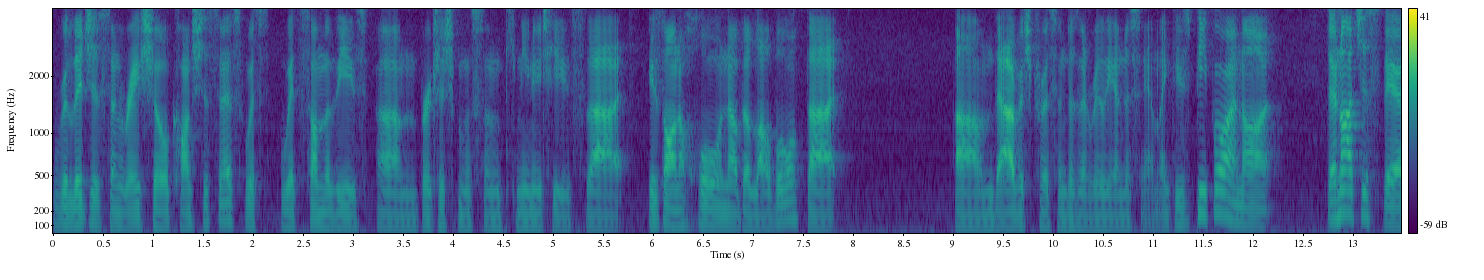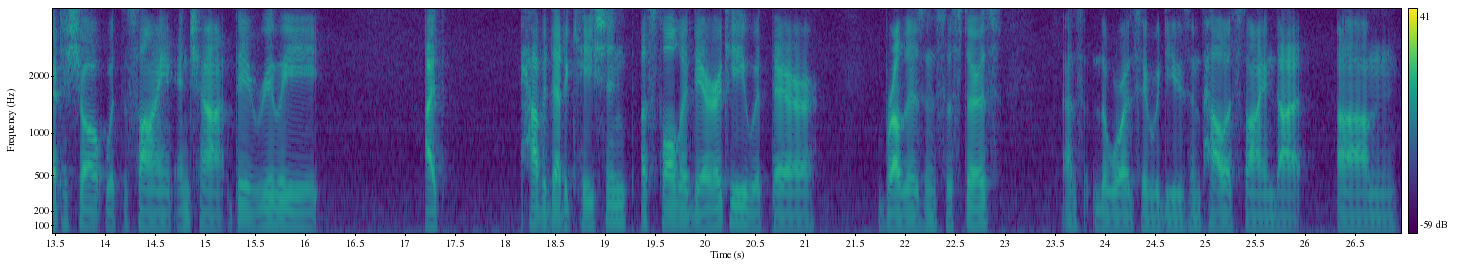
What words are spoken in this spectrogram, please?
religious and racial consciousness with with some of these um, British Muslim communities that is on a whole nother level that um, the average person doesn't really understand. Like these people are not they're not just there to show up with the sign and chant. They really I have a dedication, a solidarity with their brothers and sisters, as the words they would use in Palestine that um,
